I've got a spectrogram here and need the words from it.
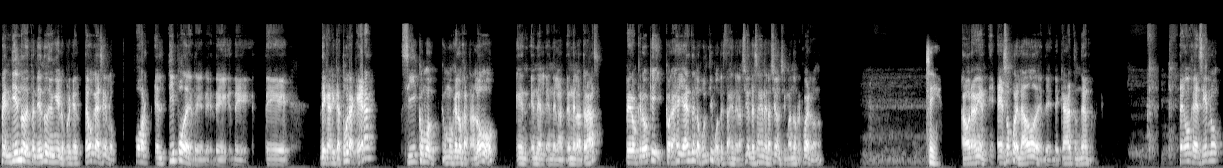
pendiendo, dependiendo de un hilo, porque tengo que decirlo, por el tipo de, de, de, de, de caricatura que era, sí como, como que lo catalogo en, en, el, en, el, en el atrás, pero creo que Coraje ya es de los últimos de esta generación, de esa generación, si mal no recuerdo, ¿no? Sí. Ahora bien, eso por el lado de, de, Cartoon Network. Tengo que decirlo,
